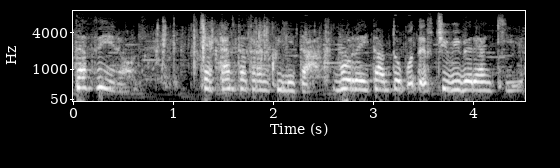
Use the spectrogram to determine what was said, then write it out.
Davvero. C'è tanta tranquillità. Vorrei tanto poterci vivere anch'io.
